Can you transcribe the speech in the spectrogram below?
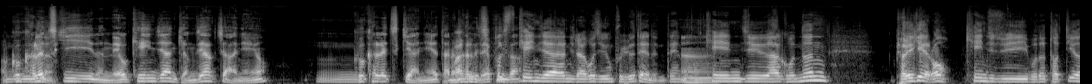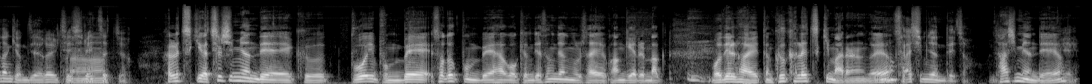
아, 그 음, 칼레츠키는 네오 케인지안 경제학자 아니에요? 음, 그 칼레츠키 아니에요? 다른 맞아요. 네포스 칼레츠키인가? 케인지안이라고 지금 분류되는데 뭐 아. 케인즈하고는 별개로 케인즈주의보다 더 뛰어난 경제학을 제시를 아. 했었죠. 칼레츠키가 70년대 그 부의 분배, 소득 분배하고 경제 성장률 사이의 관계를 막 모델화했던 그 칼레츠키 말하는 거예요? 40년대죠. 40년대예요? 예.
